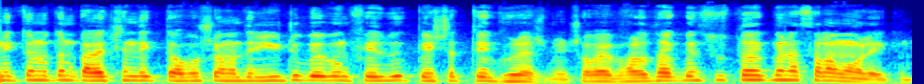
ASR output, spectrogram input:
নিত্য নতুন কালেকশন দেখতে অবশ্যই আমাদের ইউটিউব এবং ফেসবুক পেজটার থেকে ঘুরে আসবেন। সবাই ভালো থাকবেন, সুস্থ থাকবেন, আসসালামু আলাইকুম।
